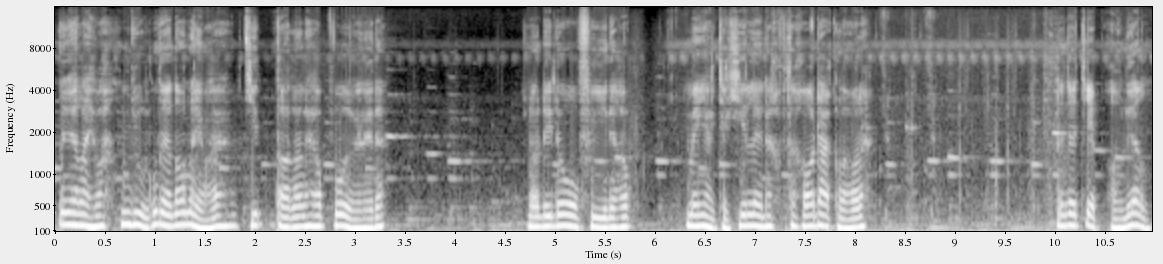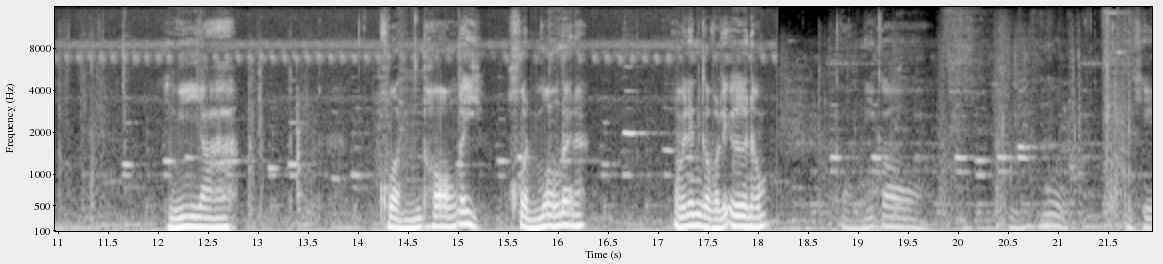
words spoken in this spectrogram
ไม่อะไรวะมันอยู่ตั้งแต่ตอนไหนวะคิดตอนนั้นนะครับเวอร์เลยนะ เราได้โดฟรีนะครับ ไม่อยากจะคิดเลยนะครับ ถ้าเขาดักเรานะมันจะเจ็บเอาเรื่องมียา ขวนทองเอ้ขวนม่วงด้วยนะเอาไปเล่นกับวอลเลเยอร์นะครับกล่องนี้ก็ เค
